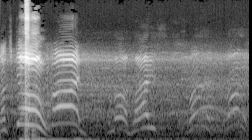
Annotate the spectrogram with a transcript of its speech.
Let's go! Come on! Come on, Blaze! Run it, run it!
